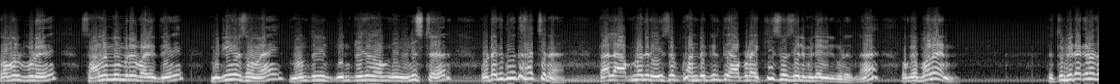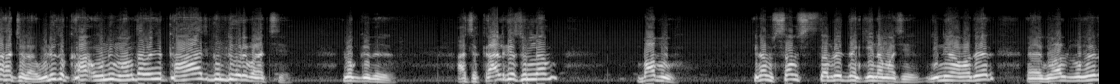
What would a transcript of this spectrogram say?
কমলপুরে, সালাম মেম্বারের বাড়িতে, মিটিংয়ের সময়, মন্ত্রী ইন মিনিস্টার, ওটা কিন্তু দেখাচ্ছে না। তাহলে আপনাদের এইসব কাণ্ডকীর্তি আপনারা কী সোশ্যাল মিডিয়া করেন হ্যাঁ? ওকে বলেন। তুমি এটা কেন দেখাচ্ছ না? উনি তো উনি মমতা ব্যানার্জি কাজ গুনতি করে বেড়াচ্ছে লোকদের। আচ্ছা কালকে শুনলাম, বাবু কি নাম শামস তাবরেজ না কি নাম আছে? যিনি আমাদের গোয়ালপুরের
